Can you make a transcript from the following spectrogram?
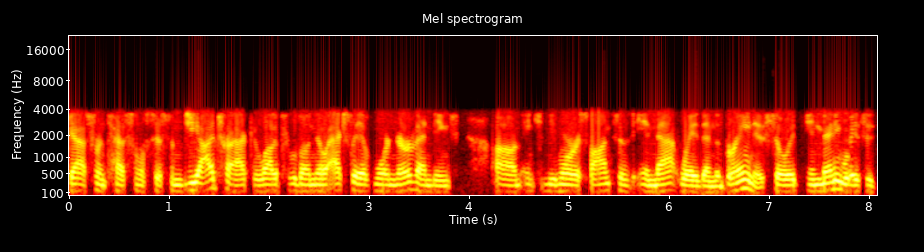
gastrointestinal system. GI tract, a lot of people don't know, actually have more nerve endings um, and can be more responsive in that way than the brain is. So, it, in many ways, it,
